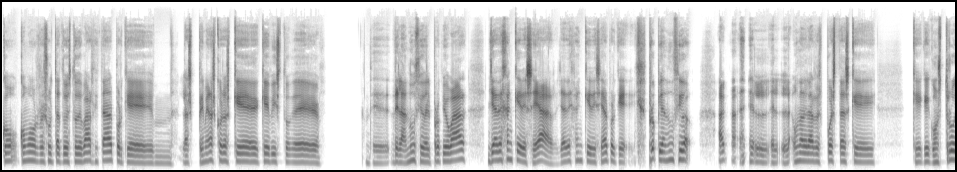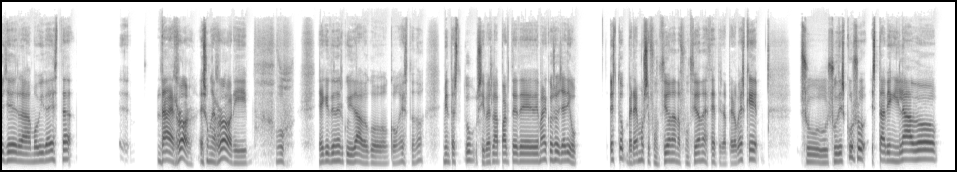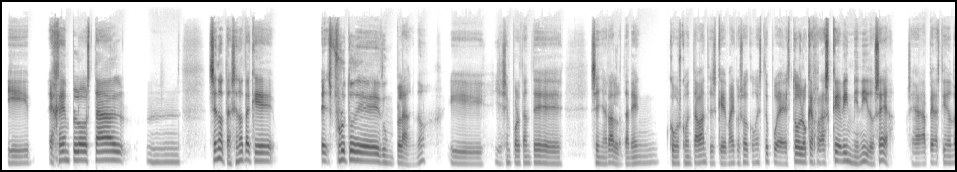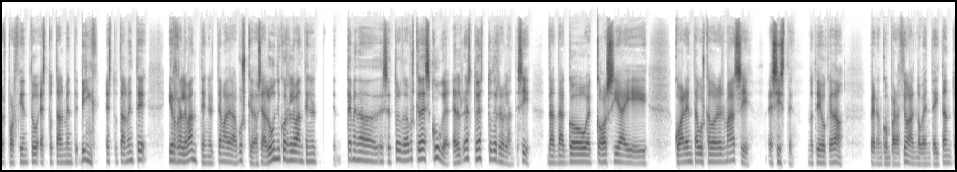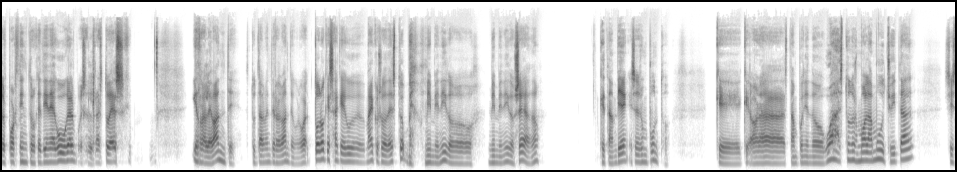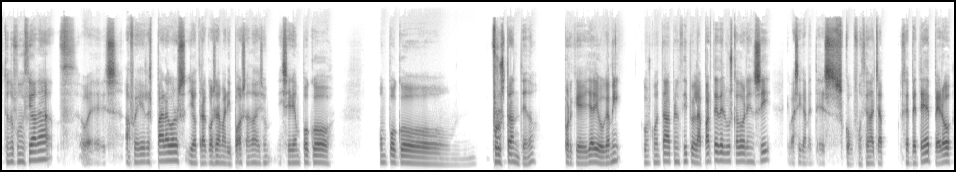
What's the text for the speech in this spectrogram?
cómo, resulta todo esto de Barth y tal, porque mm, las primeras cosas que he visto de, del anuncio del propio bar ya dejan que desear, ya dejan que desear porque el propio anuncio, una de las respuestas que, que, construye la movida esta, eh, da error, es un error y, hay que tener cuidado con, esto, ¿no? Mientras tú, si ves la parte de, de Microsoft, ya digo, esto veremos si funciona, no funciona, etcétera, pero ves que su, discurso está bien hilado y ejemplos, tal. Mm, se nota, se nota que es fruto de, un plan, ¿no? Y, es importante señalarlo. También, como os comentaba antes, que Microsoft con esto, pues todo lo que rasque, bienvenido sea. O sea, apenas tiene un 2%, es totalmente, Bing es totalmente irrelevante en el tema de la búsqueda. O sea, lo único relevante en el tema del sector de la búsqueda es Google. El resto es todo irrelevante. Sí, DuckDuckGo, Ecosia y 40 buscadores más, sí, existen. No te digo que no. Pero en comparación al noventa y tantos por ciento que tiene Google, pues el resto es irrelevante. totalmente irrelevante. todo lo que saque Microsoft de esto, bienvenido, bienvenido sea, ¿no? Que también ese es un punto que, ahora están poniendo, guau, esto nos mola mucho y tal. Si esto no funciona, pues a freír espárragos y otra cosa mariposa, ¿no? Es y sería un poco, un poco frustrante, ¿no? Porque ya digo que a mí, como os comentaba al principio, la parte del buscador en sí, que básicamente es cómo funciona GPT, pero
